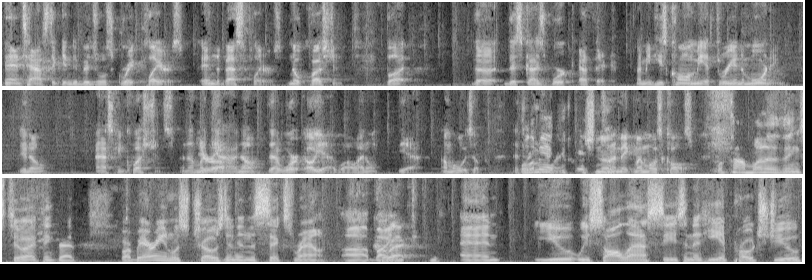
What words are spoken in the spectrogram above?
Fantastic individuals, great players, and the best players, no question. But the this guy's work ethic. I mean, he's calling me at three in the morning, you know, asking questions, and I'm You're like, up. yeah, I know that work. Oh yeah, well, I don't. Yeah, I'm always up. well, let me ask you a question. That's when I make my most calls. Well, Tom, one of the things too, I think that Barbarian was chosen in the sixth round. Uh, by, Correct. And you we saw last season that he approached you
